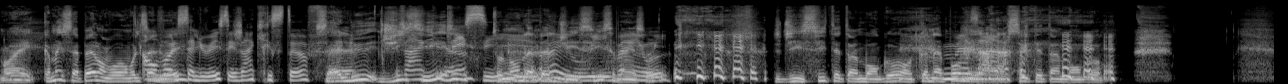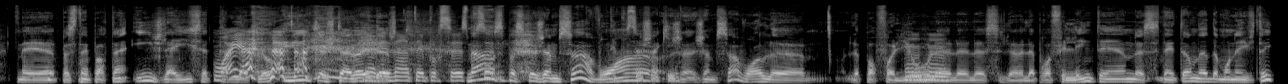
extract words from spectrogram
Ouais. Comment il s'appelle? On va, on va le saluer. On va le saluer, c'est Jean-Christophe. Salut, Euh, JC. Jean- hein? Tout le monde l'appelle Ben JC, oui, c'est ben bien oui. ça. JC, t'es un bon gars. On te connaît pas, Mais on sait que t'es un bon gars. Mais euh, parce que c'est important. Je la hais, cette tablette-là. Que je t'avais de... Pour ça. Pour Non, c'est parce que j'aime ça avoir. J'aime ça avoir le, le portfolio, Mm-hmm. le, le, le, profil LinkedIn, le site Internet de mon invité.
